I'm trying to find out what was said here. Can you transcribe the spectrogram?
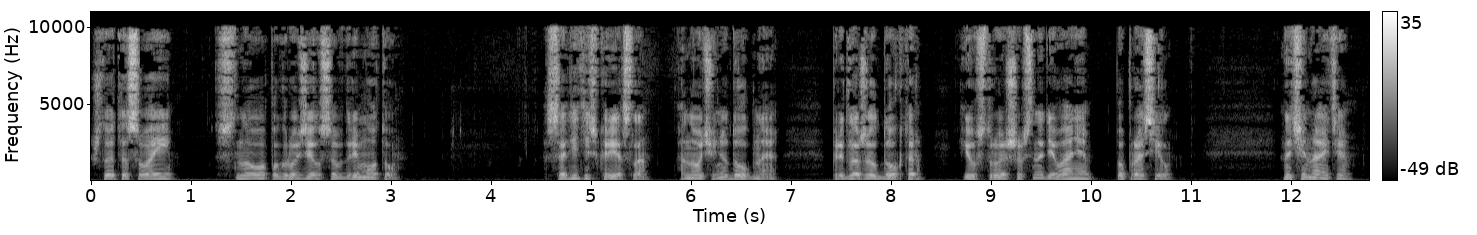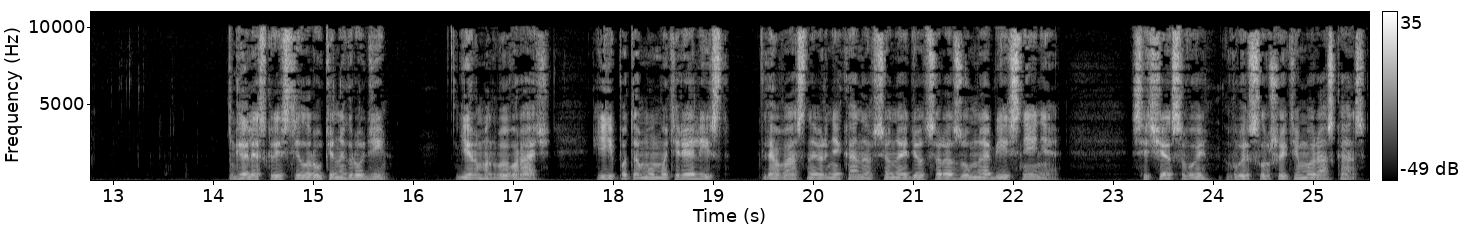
что это свои, снова погрузился в дремоту. «Садитесь в кресло, оно очень удобное», — предложил доктор и, устроившись на диване, попросил. «Начинайте». Галя скрестила руки на груди. «Герман, вы врач, и потому материалист. Для вас наверняка на все найдется разумное объяснение. Сейчас вы выслушайте мой рассказ.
